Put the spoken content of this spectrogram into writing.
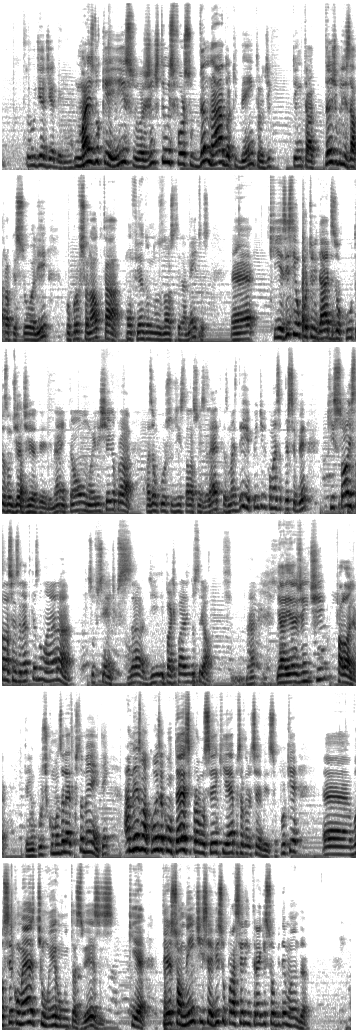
do dia a dia dele. Né? Mais do que isso, a gente tem um esforço danado aqui dentro de tentar tangibilizar para a pessoa ali o profissional que está confiando nos nossos treinamentos, é, que existem oportunidades ocultas no dia a dia dele, né? Então ele chega para fazer um curso de instalações elétricas, mas de repente ele começa a perceber que só instalações elétricas não era suficiente, precisa de ir partir para a área industrial, né? E aí a gente fala, olha, tem o curso de comandos elétricos também, tem a mesma coisa acontece para você que é prestador de serviço, porque é, você comete um erro muitas vezes que é ter somente serviço para ser entregue sob demanda.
